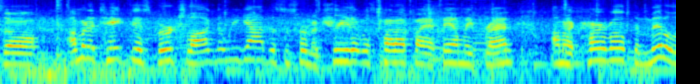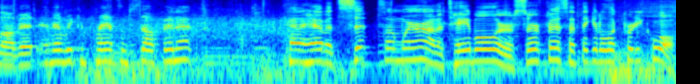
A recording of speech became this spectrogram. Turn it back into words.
So I'm gonna take this birch log that we got. This is from a tree that was cut up by a family friend. I'm gonna carve out the middle of it and then we can plant some stuff in it. Kind of have it sit somewhere on a table or a surface. I think it'll look pretty cool.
